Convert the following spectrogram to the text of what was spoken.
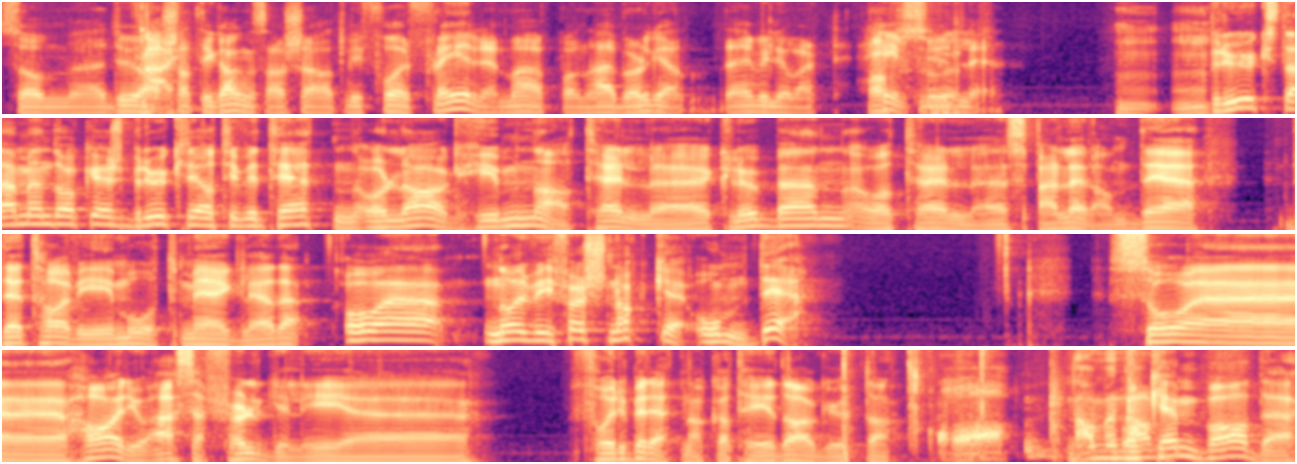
som eh, du har Nei. satt i gang, Sasha. At vi får flere med på denne bølgen. Det ville jo vært helt Absolutt. nydelig. Bruk stemmen deres, bruk kreativiteten, og lag hymner til eh, klubben og til eh, spillerne. Det, det tar vi imot med glede. Og når vi først snakker om det, så eh, har jo jeg selvfølgelig eh, forberedt noe til i dag, gutta. Og hvem var det?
